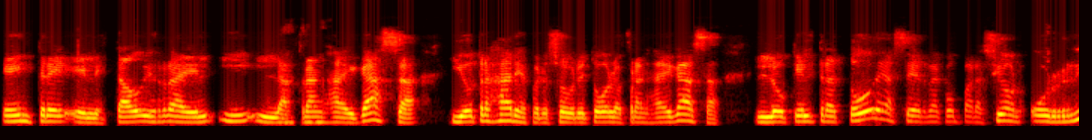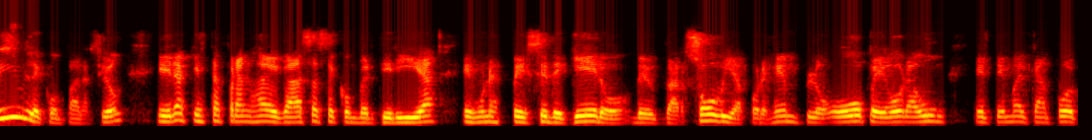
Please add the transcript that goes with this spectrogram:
entre el Estado de Israel y la franja de Gaza y otras áreas, pero sobre todo la franja de Gaza. Lo que él trató de hacer, la comparación, horrible comparación, era que esta franja de Gaza se convertiría en una especie de guero de Varsovia, por ejemplo, o peor aún, el tema del campo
